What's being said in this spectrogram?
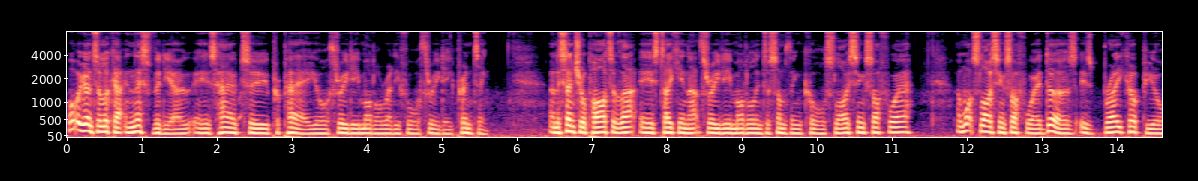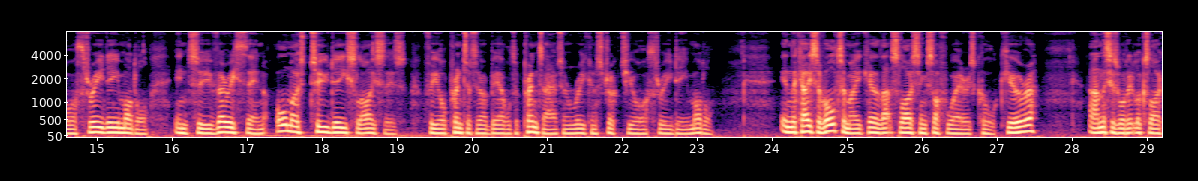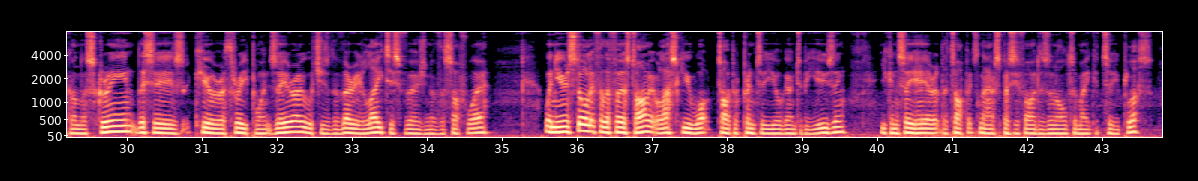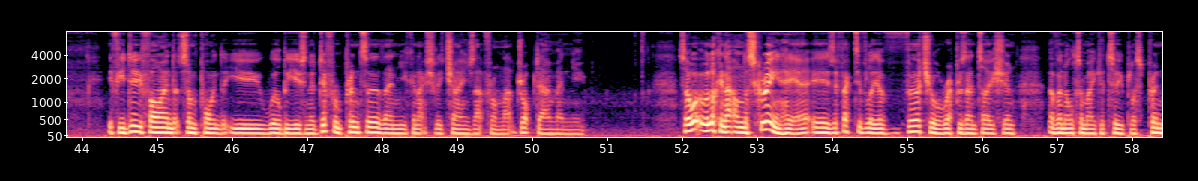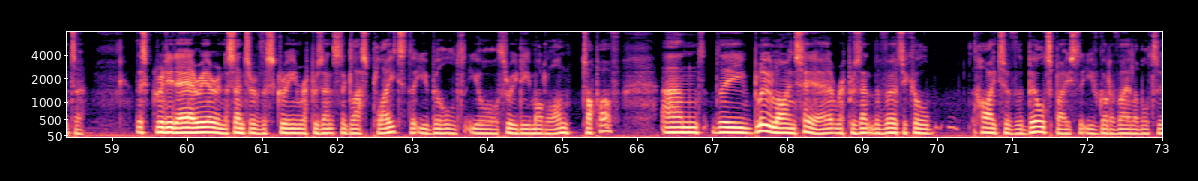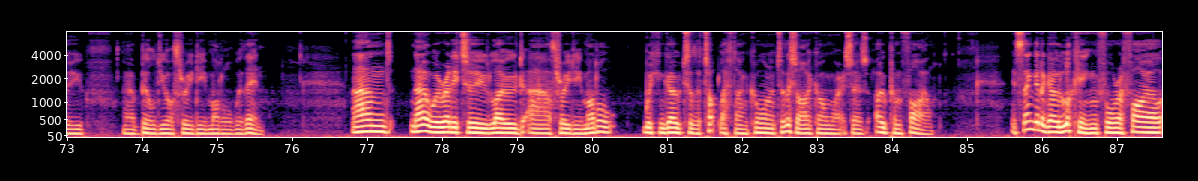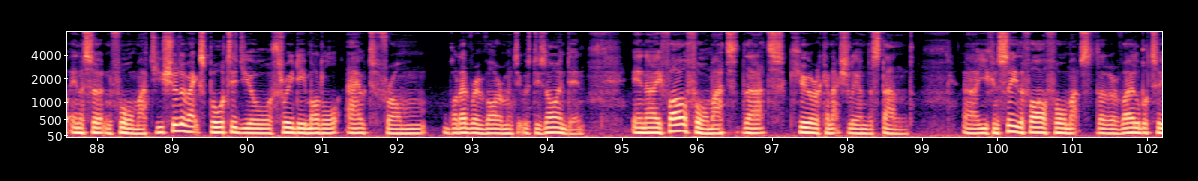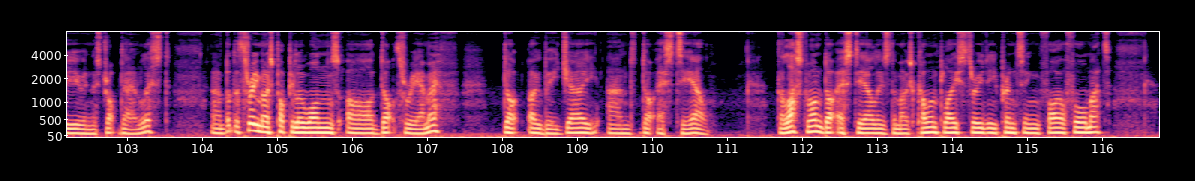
What we're going to look at in this video is how to prepare your 3D model ready for 3D printing. An essential part of that is taking that 3D model into something called slicing software. And what slicing software does is break up your 3D model into very thin, almost 2D slices for your printer to be able to print out and reconstruct your 3D model. In the case of Ultimaker, that slicing software is called Cura and this is what it looks like on the screen. This is Cura 3.0 which is the very latest version of the software. When you install it for the first time it will ask you what type of printer you're going to be using. You can see here at the top it's now specified as an Ultimaker 2 Plus. If you do find at some point that you will be using a different printer then you can actually change that from that drop down menu. So what we're looking at on the screen here is effectively a virtual representation of an Ultimaker 2 Plus printer. This gridded area in the center of the screen represents the glass plate that you build your 3D model on top of and the blue lines here represent the vertical height of the build space that you've got available to uh, build your 3D model within. And now we're ready to load our 3D model. We can go to the top left hand corner to this icon where it says open file. It's then going to go looking for a file in a certain format. You should have exported your 3D model out from whatever environment it was designed in in a file format that Cura can actually understand. Uh, you can see the file formats that are available to you in this drop down list uh, but the three most popular ones are .3mf, .obj and .stl. The last one, .stl, is the most commonplace 3D printing file format.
